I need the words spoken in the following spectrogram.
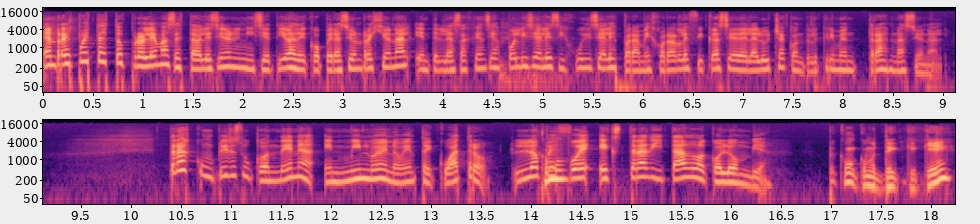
En respuesta a estos problemas se establecieron iniciativas de cooperación regional entre las agencias policiales y judiciales para mejorar la eficacia de la lucha contra el crimen transnacional. Tras cumplir su condena en 1994, López ¿Cómo? fue extraditado a Colombia. ¿Cómo, cómo te, qué, qué?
